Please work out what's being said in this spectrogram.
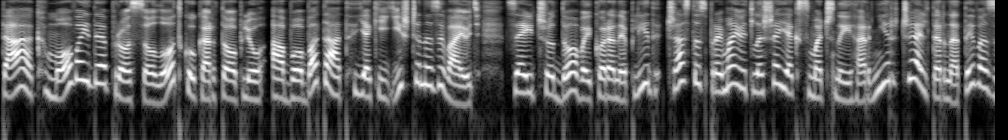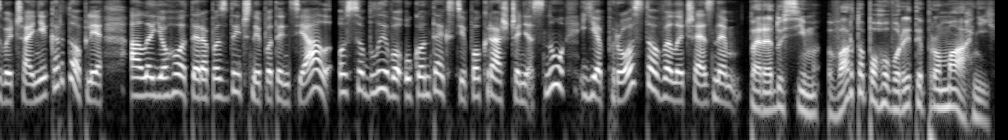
Так, мова йде про солодку картоплю або батат, як її ще називають. Цей чудовий коренеплід часто сприймають лише як смачний гарнір чи альтернатива звичайній картоплі, але його терапевтичний потенціал, особливо у контексті покращення сну, є просто величезним. Передусім, варто поговорити про магній,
